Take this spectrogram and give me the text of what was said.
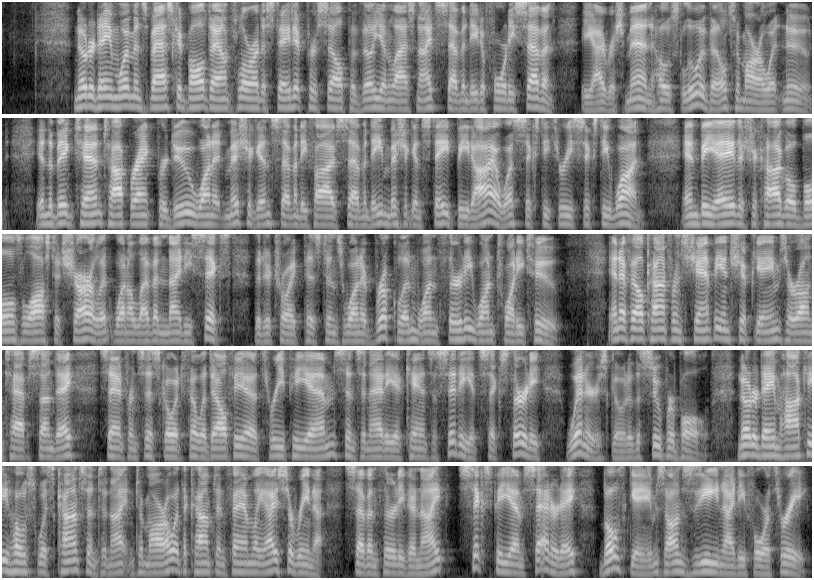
Notre Dame women's basketball down Florida State at Purcell Pavilion last night 70 to 47. The Irish men host Louisville tomorrow at noon. In the Big 10, top-ranked Purdue won at Michigan 75-70. Michigan State beat Iowa 63-61. NBA, the Chicago Bulls lost at Charlotte 111-96. The Detroit Pistons won at Brooklyn 130-122. NFL Conference Championship games are on tap Sunday. San Francisco at Philadelphia at 3 p.m., Cincinnati at Kansas City at 6:30. Winners go to the Super Bowl. Notre Dame hockey hosts Wisconsin tonight and tomorrow at the Compton Family Ice Arena, 7:30 tonight, 6 p.m. Saturday, both games on Z94.3.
